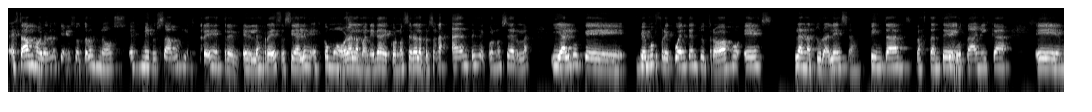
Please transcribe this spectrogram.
estábamos hablando que nosotros nos esmenuzamos los tres entre en las redes sociales, es como ahora la manera de conocer a la persona antes de conocerla. Y algo que vemos frecuente en tu trabajo es la naturaleza. Pintas bastante de botánica. Eh,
